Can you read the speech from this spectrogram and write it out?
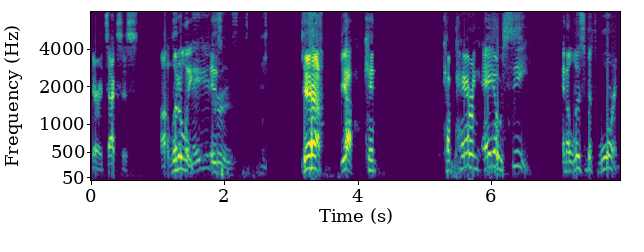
there in Texas, uh, literally Canadian is Cruz. Yeah, yeah. Can comparing AOC and Elizabeth Warren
